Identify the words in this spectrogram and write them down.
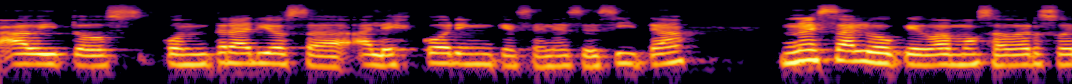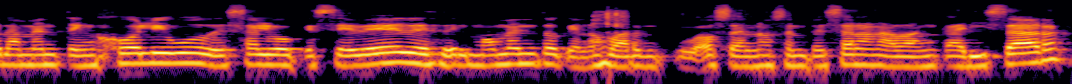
hábitos contrarios al scoring que se necesita, no es algo que vamos a ver solamente en Hollywood, es algo que se ve desde el momento que nos, o sea, nos empezaron a bancarizar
